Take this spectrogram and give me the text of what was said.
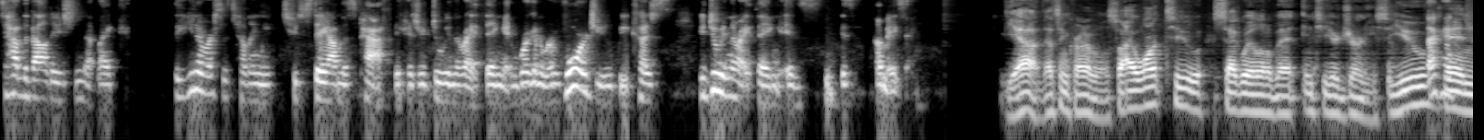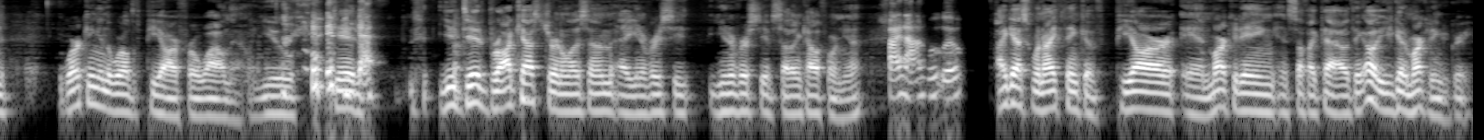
to have the validation that like the universe is telling me to stay on this path because you're doing the right thing and we're going to reward you because you're doing the right thing is is amazing yeah that's incredible so i want to segue a little bit into your journey so you've okay. been working in the world of pr for a while now you did yes. you did broadcast journalism at university university of southern california fine on woo woo i guess when i think of pr and marketing and stuff like that i would think oh you get a marketing degree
